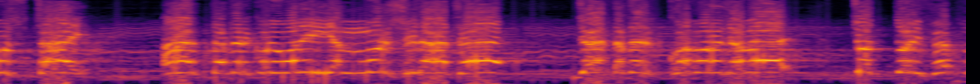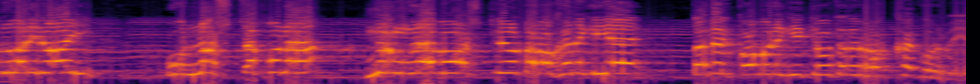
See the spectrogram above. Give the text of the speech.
অবস্থায়, আর তাদের কোন মুর্শিদা আছে যে তাদের কবরে যাবে, চোদ্দই ফেব্রুয়ারির ওই ও নষ্টপনা নোংরা অশ্লীলতার ওখানে গিয়ে তাদের কবরে গিয়ে কেউ তাদের রক্ষা করবে।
